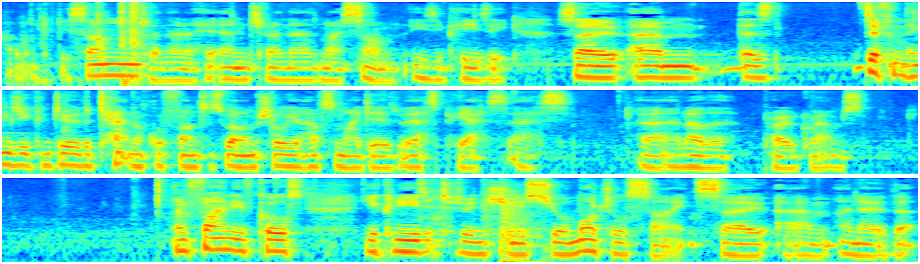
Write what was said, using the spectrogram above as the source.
I want to be summed, and then I hit enter, and there's my sum, easy peasy. So um, there's different things you can do with the technical front as well. I'm sure you'll have some ideas with SPSS uh, and other programs. And finally, of course, you can use it to introduce your module site. So um, I know that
